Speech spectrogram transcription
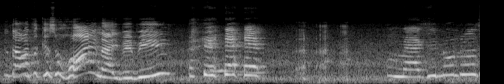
কিন্তু আমার তো কিছু হয় নাই বেবি ম্যাগি নুডলস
